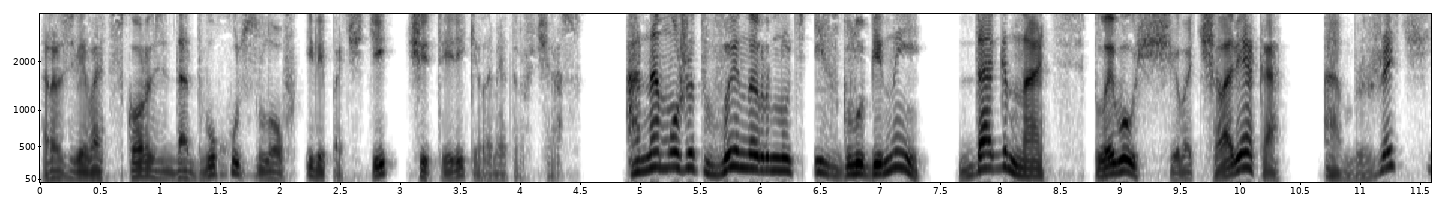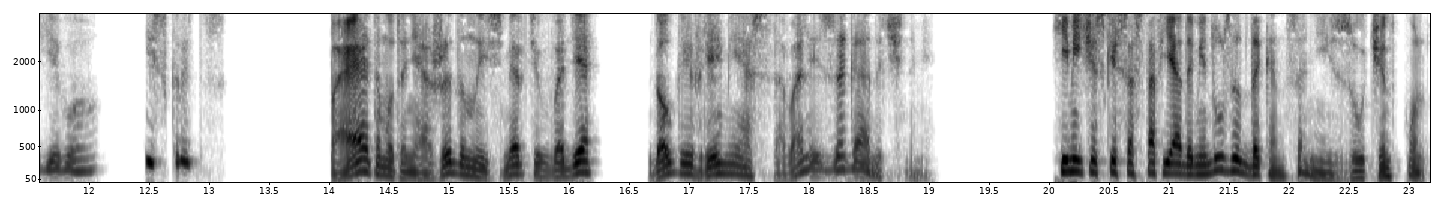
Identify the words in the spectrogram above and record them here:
развивать скорость до двух узлов или почти 4 км в час. Она может вынырнуть из глубины, догнать плывущего человека, обжечь его и скрыться. Поэтому-то неожиданные смерти в воде долгое время и оставались загадочными. Химический состав яда медузы до конца не изучен. Он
